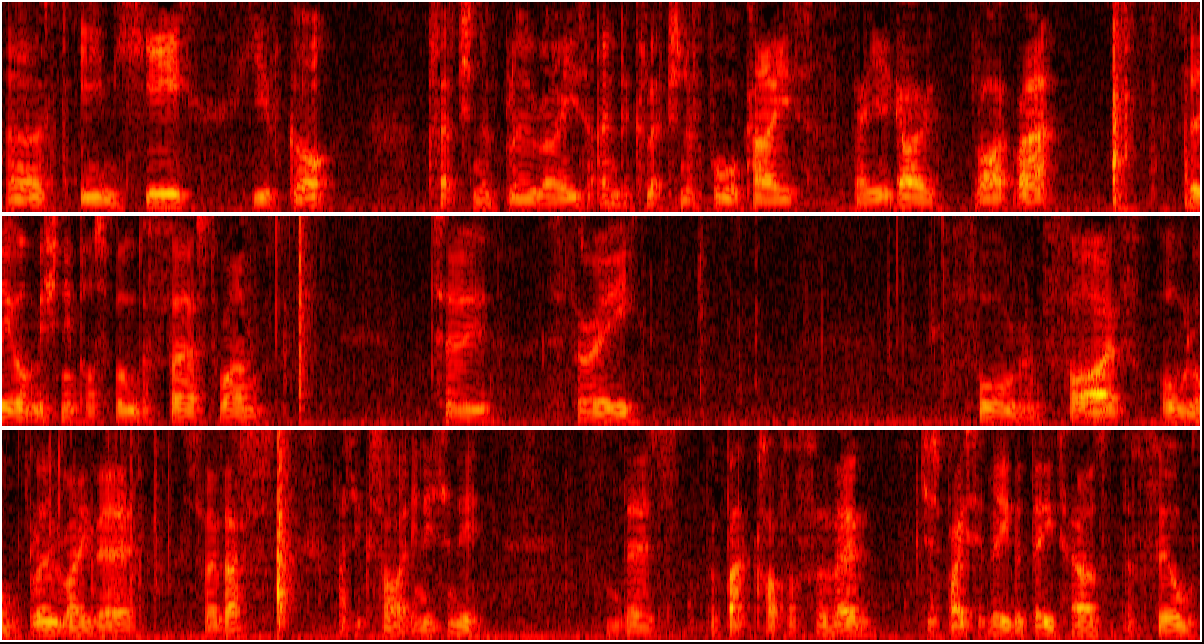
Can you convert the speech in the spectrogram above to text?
Uh, in here you've got a collection of Blu-rays and a collection of 4Ks. There you go, like that. So you've got Mission Impossible, the first one, two, three, four and five, all on Blu-ray there. So that's that's exciting, isn't it? And there's the back cover for them, just basically the details of the film.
